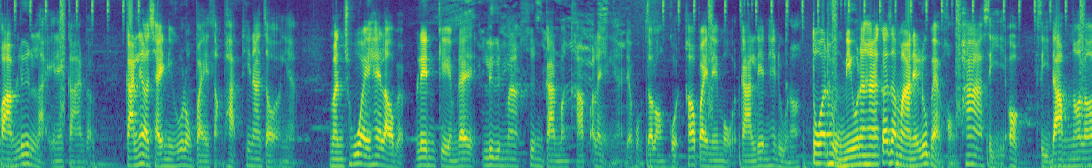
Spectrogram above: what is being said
ความลื่นไหลในการแบบ การที่เราใช้นิ้วลงไปสัมผัสที่หน้าจออย่างเงี้ยมันช่วยให้เราแบบเล่นเกมได้ลื่นมากขึ้นการบังคับอะไรอย่างเงี้ยเดี๋ยวผมจะลองกดเข้าไปในโหมดการเล่นให้ดูเนาะตัวถุงนิ้วนะฮะก็จะมาในรูปแบบของผ้าสีออกสีดำเนาะแล้ว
